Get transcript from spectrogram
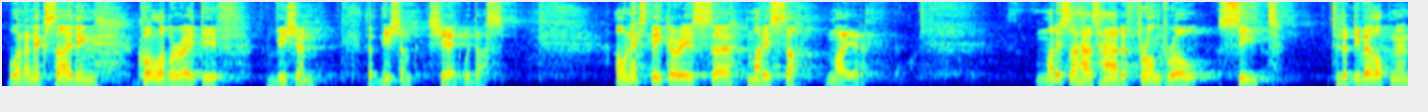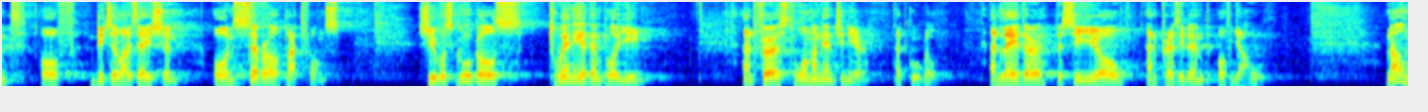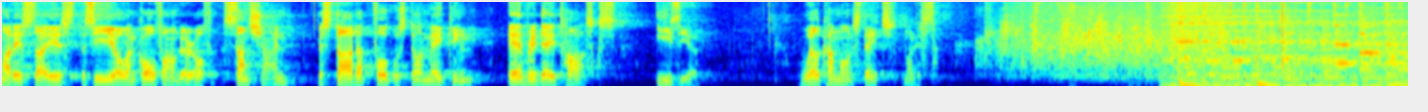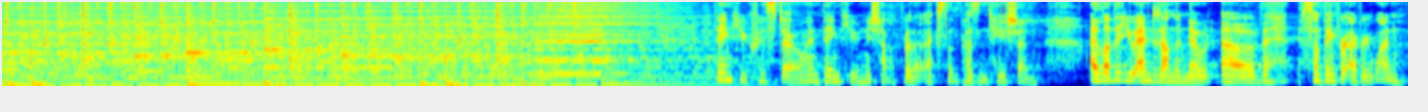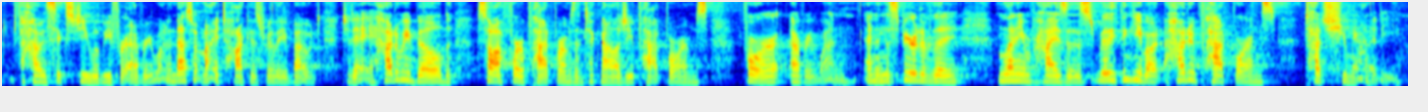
What an exciting collaborative vision that Nishant shared with us. Our next speaker is uh, Marissa Mayer. Marissa has had a front row seat to the development of digitalization on several platforms. She was Google's 20th employee and first woman engineer at Google, and later the CEO and president of Yahoo. Now Marissa is the CEO and co-founder of Sunshine, a startup focused on making everyday tasks easier. Welcome on stage, Marissa. Thank you, Kristo, and thank you, Nishant, for that excellent presentation. I love that you ended on the note of something for everyone, how 6G will be for everyone. And that's what my talk is really about today. How do we build software platforms and technology platforms for everyone? And in the spirit of the Millennium Prizes, really thinking about how do platforms touch humanity?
